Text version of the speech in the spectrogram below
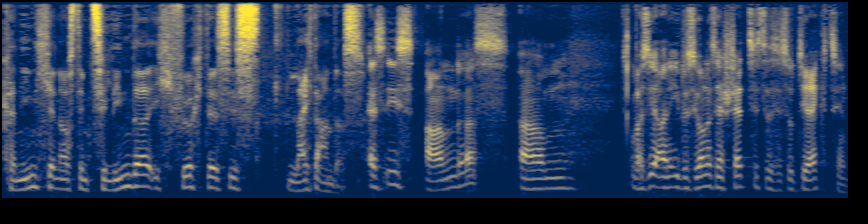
Kaninchen aus dem Zylinder. Ich fürchte, es ist leicht anders. Es ist anders. Ähm, was ich an Illusionen sehr schätze, ist, dass sie so direkt sind.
